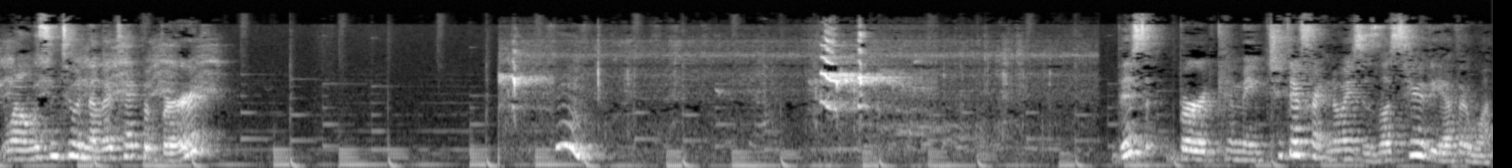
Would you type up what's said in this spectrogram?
You want to listen to another type of bird? Hmm. This bird can make two different noises. Let's hear the other one.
